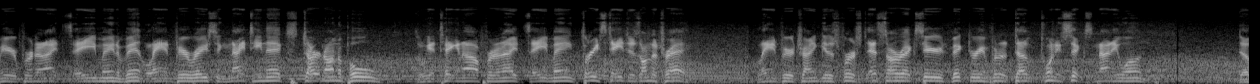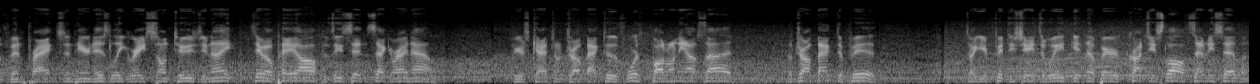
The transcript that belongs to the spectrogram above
Here for tonight's A main event, Lanfear Racing 19X starting on the pole. So we get taken off for tonight's A main, three stages on the track. Lanfear trying to get his first SRX Series victory in front of Dove 2691. Dove's been practicing here in his league races on Tuesday night. See if it'll pay off as he's sitting second right now. Fierce Captain will drop back to the fourth spot on the outside. He'll drop back to fifth. It's like your 50 Shades of Weed getting up there. Crunchy Sloth 77.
